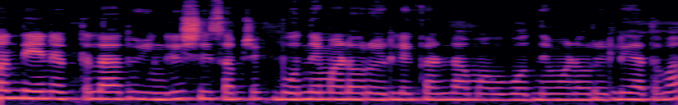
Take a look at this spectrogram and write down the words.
ಒಂದು ಏನಿರ್ತಲ್ಲ ಅದು ಇಂಗ್ಲೀಷ್ ಸಬ್ಜೆಕ್ಟ್ ಬೋಧನೆ ಮಾಡೋರು ಇರಲಿ, ಕನ್ನಡ ಬೋಧನೆ ಮಾಡೋರು ಇರಲಿ, ಅಥವಾ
